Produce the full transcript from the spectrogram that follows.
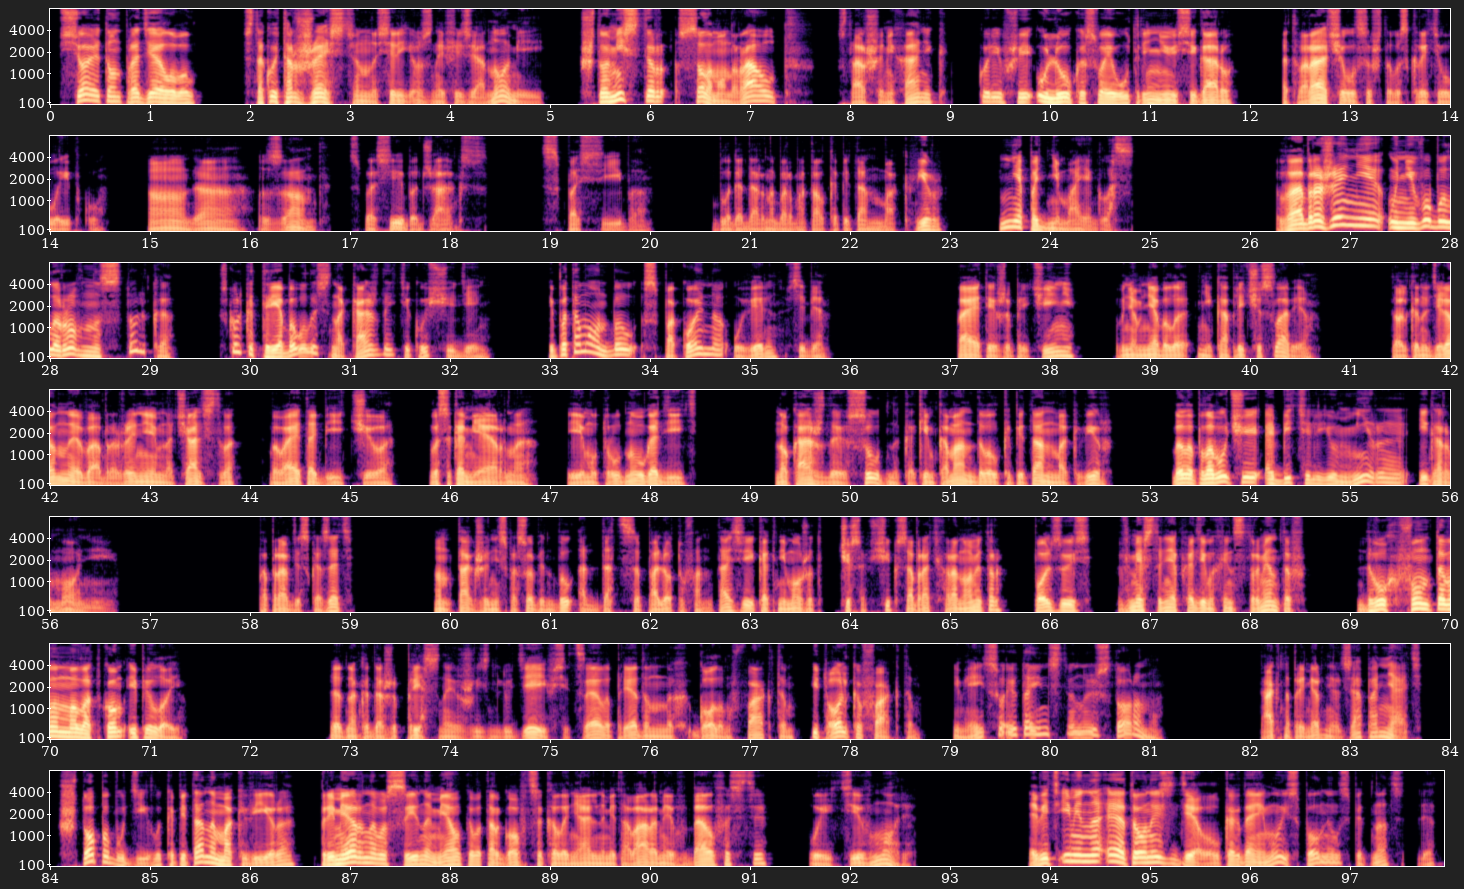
Все это он проделывал с такой торжественно серьезной физиономией, что мистер Соломон Раут, старший механик, куривший у люка свою утреннюю сигару, отворачивался, чтобы скрыть улыбку. О, да, зонт. Спасибо, Джакс. Спасибо, благодарно бормотал капитан Маквир, не поднимая глаз. Воображение у него было ровно столько, сколько требовалось на каждый текущий день, и потому он был спокойно уверен в себе. По этой же причине в нем не было ни капли тщеславия. Только наделенное воображением начальство бывает обидчиво, высокомерно, и ему трудно угодить. Но каждое судно, каким командовал капитан Маквир, было плавучей обителью мира и гармонии. По правде сказать, он также не способен был отдаться полету фантазии, как не может часовщик собрать хронометр, пользуясь вместо необходимых инструментов двухфунтовым молотком и пилой. Однако даже пресная жизнь людей, всецело преданных голым фактам, и только фактам, имеет свою таинственную сторону. Так, например, нельзя понять, что побудило капитана Маквира, примерного сына мелкого торговца колониальными товарами в Белфасте, уйти в море. Ведь именно это он и сделал, когда ему исполнилось 15 лет.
